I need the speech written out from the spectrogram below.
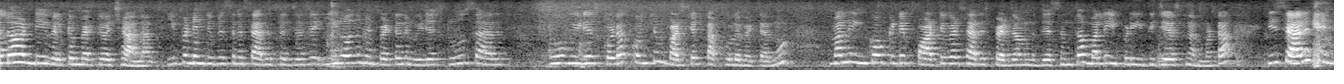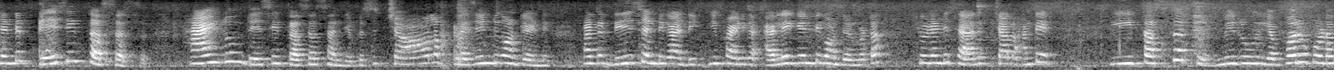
హలో అండి welcome back to our channel. ఇప్పుడు నేను చూపిస్తున్న శారీస్ వచ్చేసి ఈ రోజు నేను పెట్టిన videos two saris two videos కూడా కొంచెం బడ్జెట్ తక్కువలో పెట్టాను. మళ్ళీ ఇంకొకటి పార్టీ వేర్ శారీస్ పెడదామన్న ఉద్దేశంతో మళ్ళీ ఇప్పుడు ఇది చేస్తున్నాను అనమాట ఈ శారీస్ ఏంటంటే దేశీ తస్సర్స్ హ్యాండ్లూమ్ దేశీ తస్సర్స్ అని చెప్పేసి చాలా ప్లెజెంట్గా ఉంటాయండి. అంటే డీసెంట్గా డిగ్నిఫైడ్గా ఎలిగెంట్గా ఉంటాయి అనమాట చూడండి శారీస్ చాలా అంటే ఈ తస్సర్స్ మీరు ఎవ్వరు కూడా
